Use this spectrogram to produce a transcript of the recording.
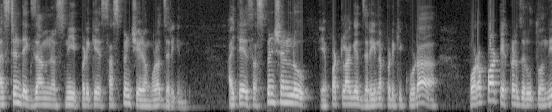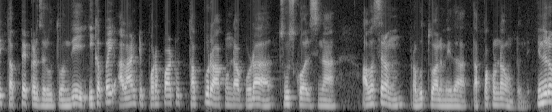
అసిస్టెంట్ ఎగ్జామినర్స్ని ఇప్పటికే సస్పెండ్ చేయడం కూడా జరిగింది. అయితే సస్పెన్షన్లు ఎప్పట్లాగే జరిగినప్పటికీ కూడా పొరపాటు ఎక్కడ జరుగుతోంది తప్పు ఎక్కడ జరుగుతోంది ఇకపై అలాంటి పొరపాటు తప్పు రాకుండా కూడా చూసుకోవాల్సిన అవసరం ప్రభుత్వాల మీద తప్పకుండా ఉంటుంది. ఇందులో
